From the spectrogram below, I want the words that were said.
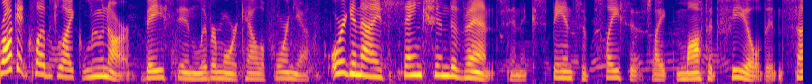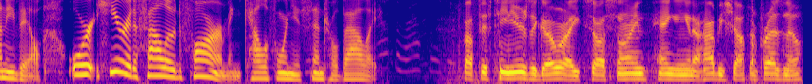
Rocket clubs like Lunar, based in Livermore, California, organize sanctioned events in expansive places like Moffett Field in Sunnyvale or here at a fallowed farm in California's Central Valley. About 15 years ago, I saw a sign hanging in a hobby shop in Fresno.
